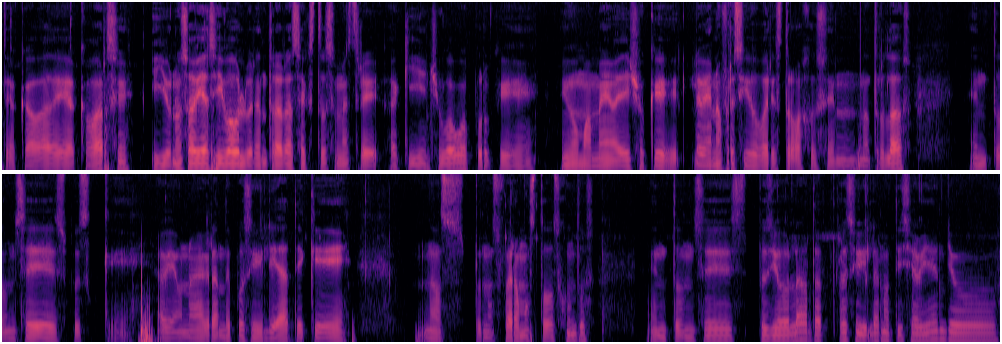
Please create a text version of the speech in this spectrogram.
te acaba de acabarse, y yo no sabía si iba a volver a entrar a sexto semestre aquí en Chihuahua porque mi mamá me había dicho que le habían ofrecido varios trabajos en otros lados. Entonces, pues que había una grande posibilidad de que nos, pues, nos fuéramos todos juntos. Entonces, pues yo la verdad recibí la noticia bien, yo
